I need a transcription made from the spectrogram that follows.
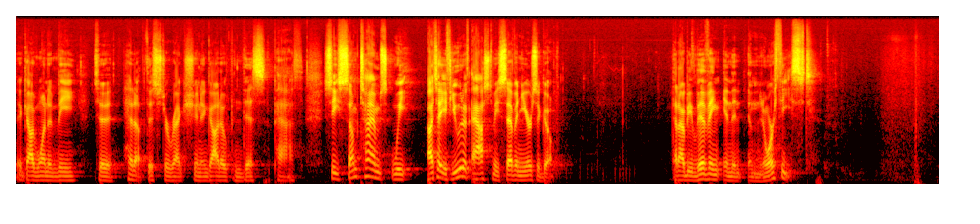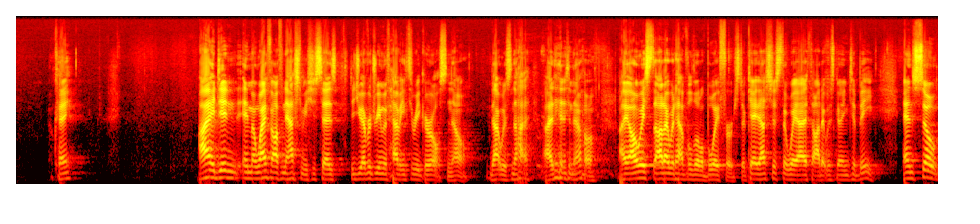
that God wanted me to head up this direction, and God opened this path. See, sometimes we, I tell you, if you would have asked me seven years ago that I'd be living in the, in the Northeast, okay? I didn't, and my wife often asks me, she says, Did you ever dream of having three girls? No, that was not, I didn't know. I always thought I would have a little boy first, okay? That's just the way I thought it was going to be. And so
